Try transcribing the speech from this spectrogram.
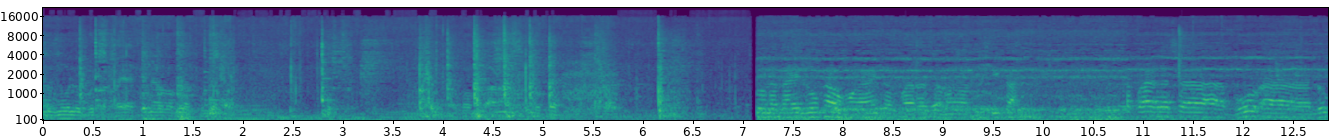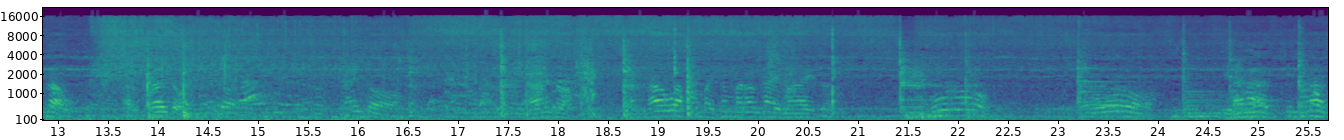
lumulubot kaya tinawag na pulutok. Pampangan pulutok. Ito na tayo lugaw, mga idol, para sa mga bisita. Para sa bu ah, lugaw, Alcaldo. Alcaldo. Alcaldo. Nakawa pa ba isang barangay, mga idol? Puro. Puro. Sinangag. Sinangag.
